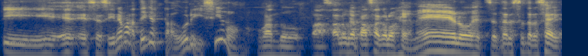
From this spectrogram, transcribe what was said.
Y e- ese cinemática está durísimo. Cuando pasa lo que pasa con los gemelos, etcétera, etcétera. ¿sabes?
